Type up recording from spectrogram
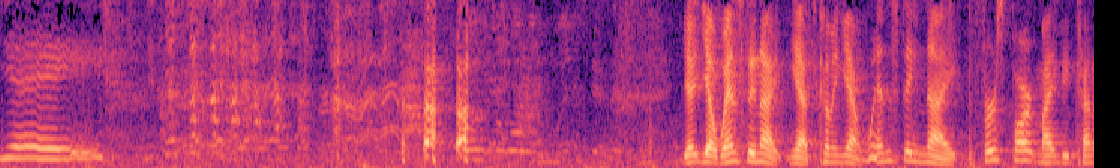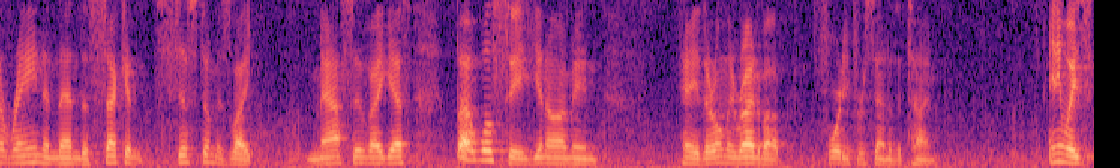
Yay! yeah, yeah, Wednesday night. Yeah, it's coming. Yeah, Wednesday night. The first part might be kind of rain, and then the second system is like massive, I guess. But we'll see. You know, I mean, hey, they're only right about 40% of the time. Anyways,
